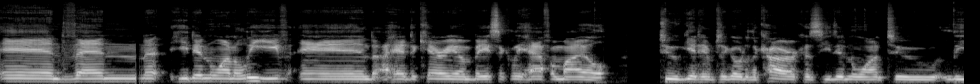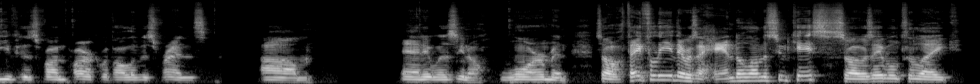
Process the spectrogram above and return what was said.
And then he didn't want to leave, and I had to carry him basically half a mile to get him to go to the car because he didn't want to leave his fun park with all of his friends. Um, and it was you know warm and so thankfully there was a handle on the suitcase so i was able to like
